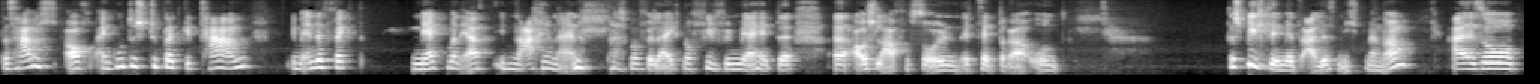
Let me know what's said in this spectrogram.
Das habe ich auch ein gutes Stück weit getan. Im Endeffekt merkt man erst im Nachhinein, dass man vielleicht noch viel, viel mehr hätte äh, ausschlafen sollen etc. Und das spielt eben jetzt alles nicht mehr. Ne? Also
